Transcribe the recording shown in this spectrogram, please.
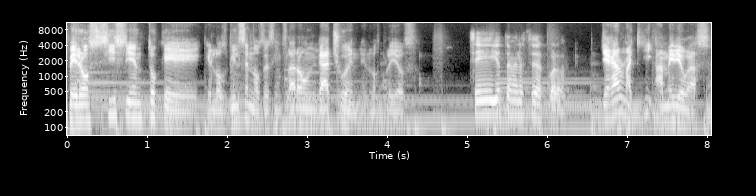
Pero sí siento que, que los Bills se nos desinflaron gacho en, en los playoffs. Sí, yo también estoy de acuerdo. Llegaron aquí a medio gas.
